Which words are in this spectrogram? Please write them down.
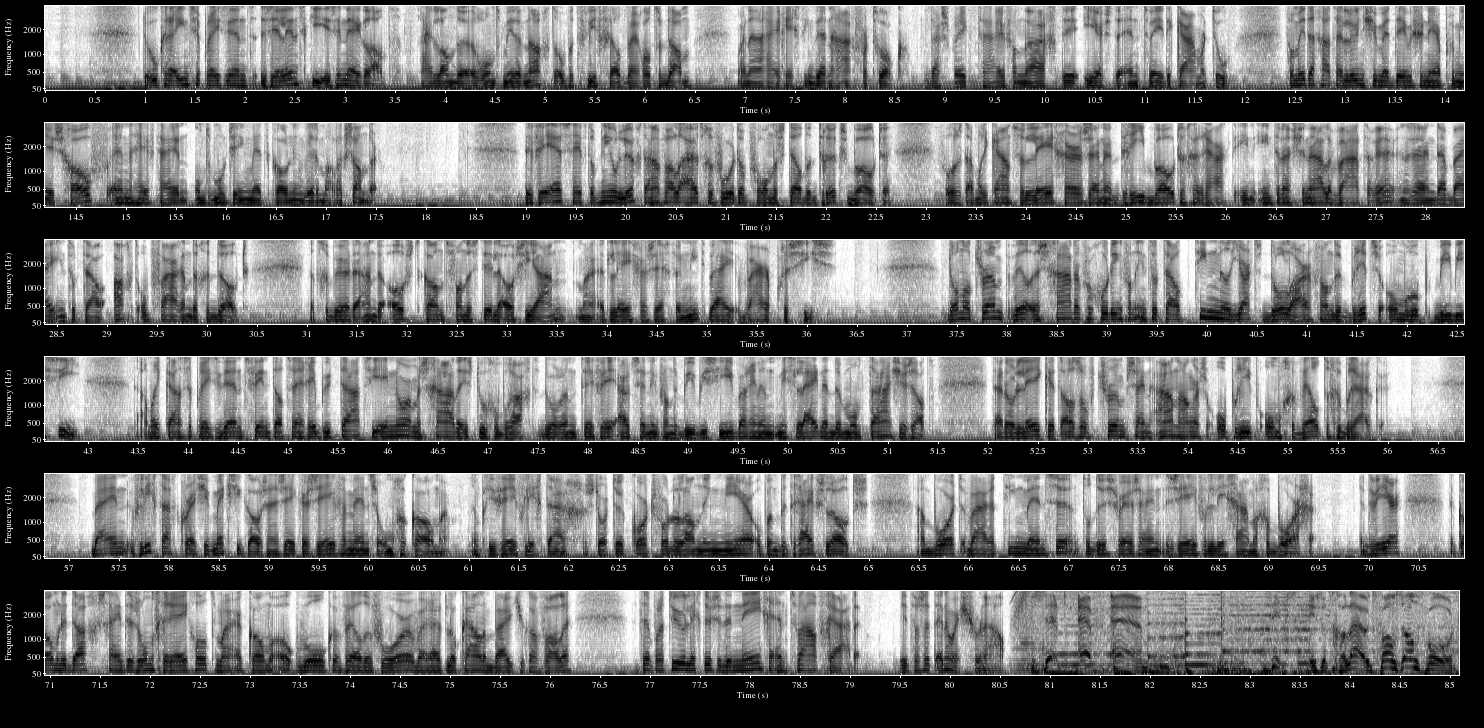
De Oekraïense president Zelensky is in Nederland. Hij landde rond middernacht op het vliegveld bij Rotterdam... waarna hij richting Den Haag vertrok. Daar spreekt hij vandaag de Eerste en Tweede Kamer toe. Vanmiddag gaat hij lunchen met demissionair premier Schoof... en heeft hij een ontmoeting met koning Willem-Alexander. De VS heeft opnieuw luchtaanvallen uitgevoerd op veronderstelde drugsboten. Volgens het Amerikaanse leger zijn er drie boten geraakt in internationale wateren... en zijn daarbij in totaal acht opvarenden gedood. Dat gebeurde aan de oostkant van de Stille Oceaan... maar het leger zegt er niet bij waar precies. Donald Trump wil een schadevergoeding van in totaal 10 miljard dollar van de Britse omroep BBC. De Amerikaanse president vindt dat zijn reputatie enorme schade is toegebracht... door een tv-uitzending van de BBC waarin een misleidende montage zat. Daardoor leek het alsof Trump zijn aanhangers opriep om geweld te gebruiken. Bij een vliegtuigcrash in Mexico zijn zeker zeven mensen omgekomen. Een privévliegtuig stortte kort voor de landing neer op een bedrijfsloods. Aan boord waren tien mensen. Tot dusver zijn zeven lichamen geborgen. Het weer. De komende dag schijnt de zon geregeld, maar er komen ook wolkenvelden voor... waaruit lokaal een buitje kan vallen. De temperatuur ligt tussen de 9 en 12 graden. Dit was het NOS Journaal. ZFM. Dit is het geluid van Zandvoort.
